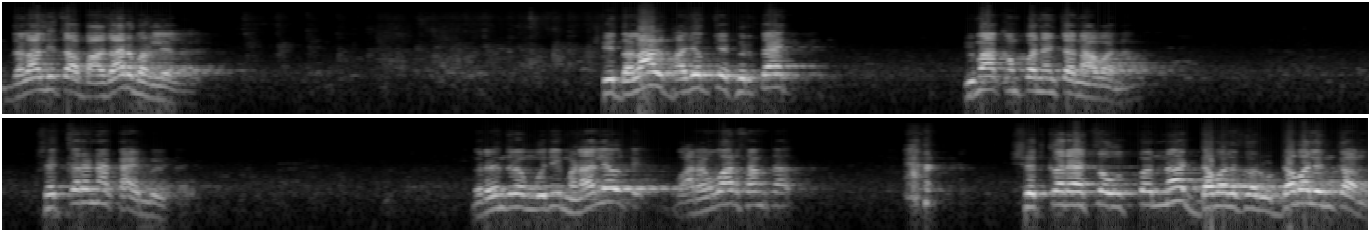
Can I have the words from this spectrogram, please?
दलालीचा बाजार भरलेला आहे. हे दलाल भाजपचे फिरतायत विमा कंपन्यांच्या नावानं. शेतकऱ्यांना काय मिळत नरेंद्र मोदी म्हणाले होते वारंवार सांगतात शेतकऱ्याचं उत्पन्न डबल करू डबल इन्कम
